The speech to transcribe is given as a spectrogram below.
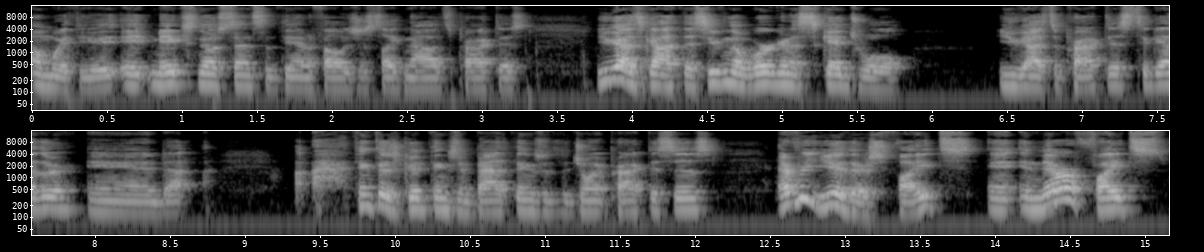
I'm with you. It, it makes no sense that the NFL is just like, now it's practice. You guys got this. Even though we're gonna schedule you guys to practice together, and uh, I think there's good things and bad things with the joint practices. Every year there's fights, and, and there are fights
